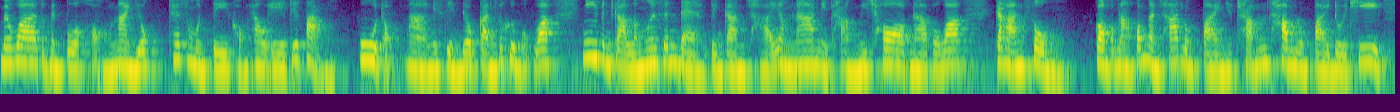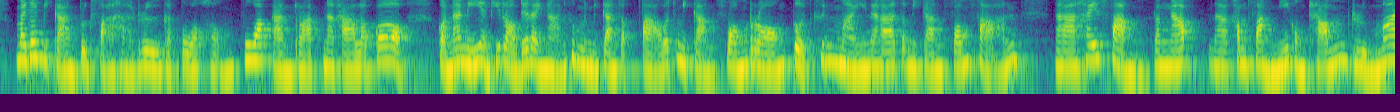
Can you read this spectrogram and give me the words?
ไม่ว่าจะเป็นตัวของนายกเทศมนตรีของ LA ที่ต่างพูดออกมาในเสียงเดียวกันก็คือบอกว่านี่เป็นการละเมิดเส้นแดงเป็นการใช้อำนาจในทางมิชอบนะคะเพราะว่าการส่ง กองกำลังป้องกันชาติลงไปเนี่ยทรัมป์ทำลงไปโดยที่ไม่ได้มีการปรึกษาหารือกับตัวของผู้ว่าการรัฐนะคะ แล้วก็ก่อนหน้านี้อย่างที่เราได้รายงานคือมันมีการจับตาว่าจะมีการฟ้องร้องเกิดขึ้นไหมนะคะ จะมีการฟ้องศาลนะคะให้สั่งระงับนะคะคำสั่งนี้ของทรัมป์หรือไม่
